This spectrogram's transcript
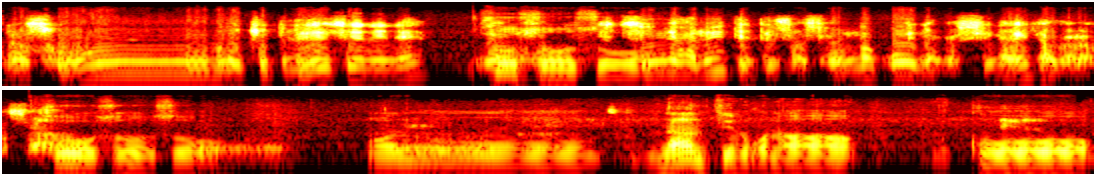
からそういうのをちょっと冷静にね。そうそうそう普通に歩いててさ、そんな声なんかしないんだからさ。そうそうそうあのーなんていうのかなこ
